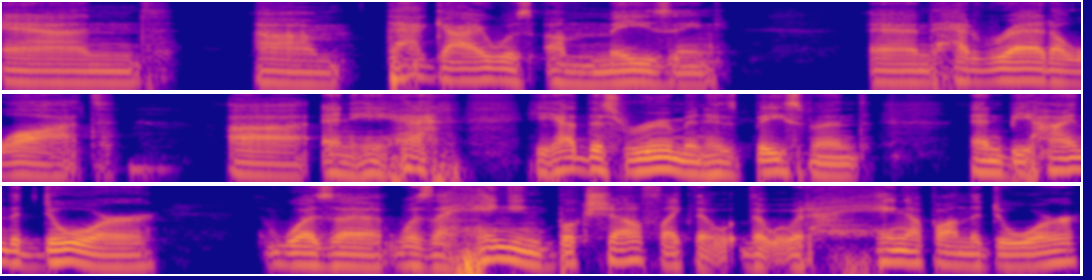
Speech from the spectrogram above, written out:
And um, that guy was amazing and had read a lot. Uh, and he had he had this room in his basement, and behind the door was a was a hanging bookshelf like that that would hang up on the door.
